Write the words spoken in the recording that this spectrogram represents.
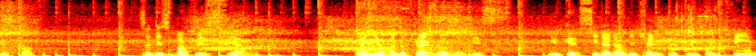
this buff? So this buff is, yeah, when you're on a flat road like this, you get CW 313.3. Eh?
